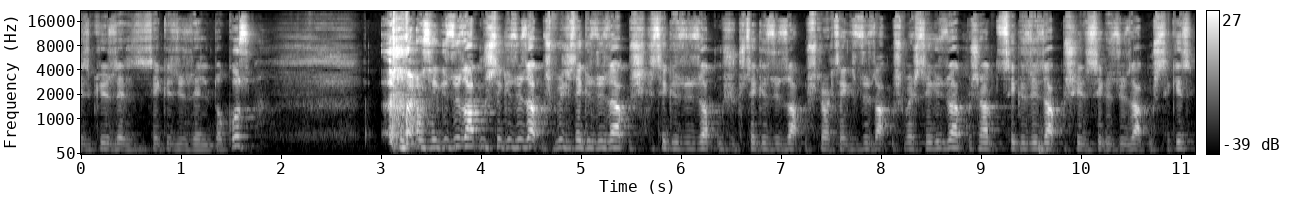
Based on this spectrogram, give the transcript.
857 858 850 859 860 861 862 863 864 865 866 867 868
